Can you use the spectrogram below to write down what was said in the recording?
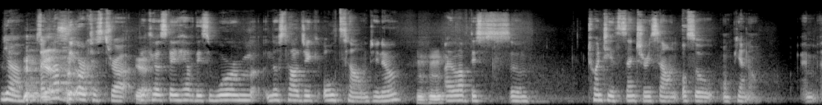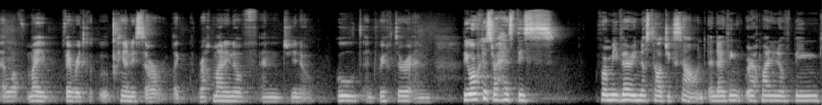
Yeah, I love the orchestra yeah. because they have this warm, nostalgic old sound. You know, mm-hmm. I love this um, 20th century sound also on piano. I'm, i love my favorite pianists are like Rachmaninoff and you know Gould and Richter, and the orchestra has this for me very nostalgic sound. And I think Rachmaninoff being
